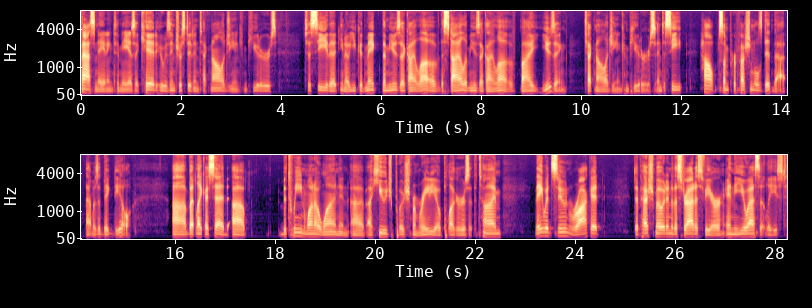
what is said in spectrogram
fascinating to me as a kid who was interested in technology and computers to see that you know you could make the music I love, the style of music I love by using technology and computers and to see how some professionals did that. That was a big deal. Uh, but like I said, uh, between 101 and uh, a huge push from radio pluggers at the time, they would soon rocket Depeche Mode into the stratosphere, in the US at least.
